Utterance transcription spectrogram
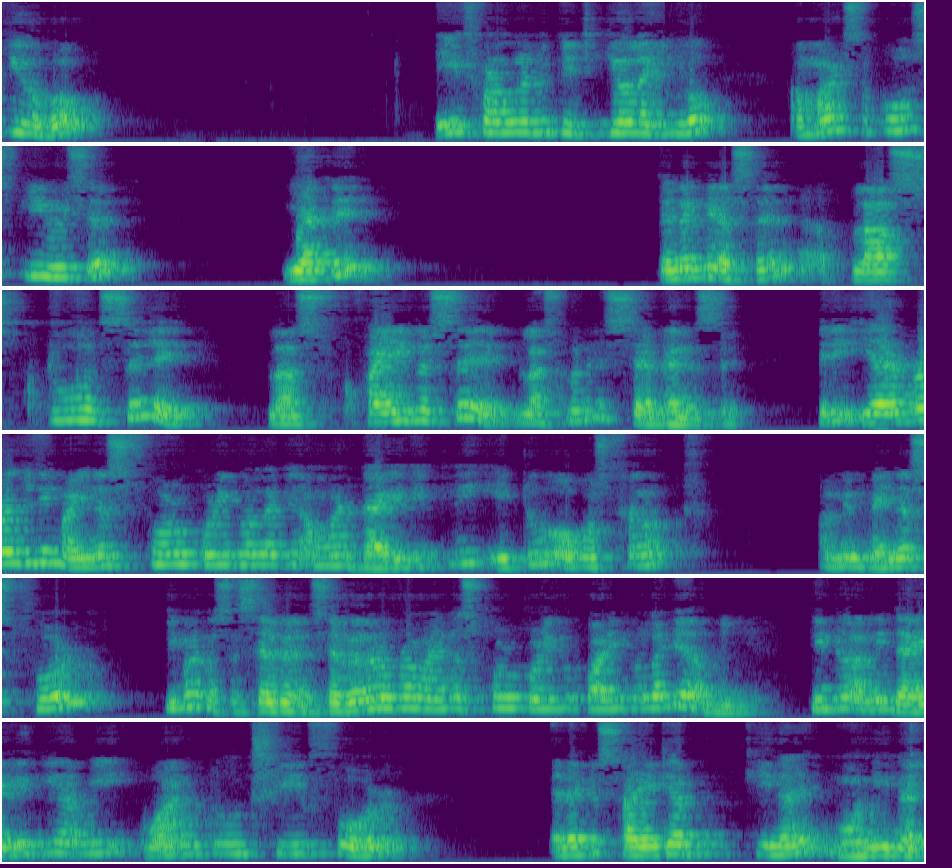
কি হব? এই ফৰ্মুলাটো কিয় লাগিব? আমাৰ চাপ'জ কি হৈছে? ইয়াতে তেনেকে আছে প্লাছ টু আছে প্লাছ ফাইভ আছে প্লাছ মানে ছেভেন আছে। ইয়াৰ পৰা যদি মাইনাছ ফ'ৰ কৰিব লাগে আমাৰ ডাইৰেক্টলি এইটো অৱস্থানত আমি মাইনাছ ফ'ৰ কিমান আছে? ছেভেন ছেভেনৰ পৰা মাইনাছ ফ'ৰ কৰিব পাৰিব লাগে আমি। কিন্তু আমি ডাইৰেক্টলি আমি ওৱান টু থ্ৰী ফ'ৰ এনেকে চাৰিটা কি নাই? মণি নাই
